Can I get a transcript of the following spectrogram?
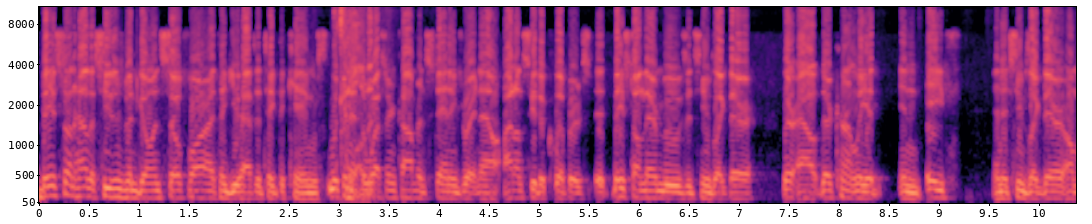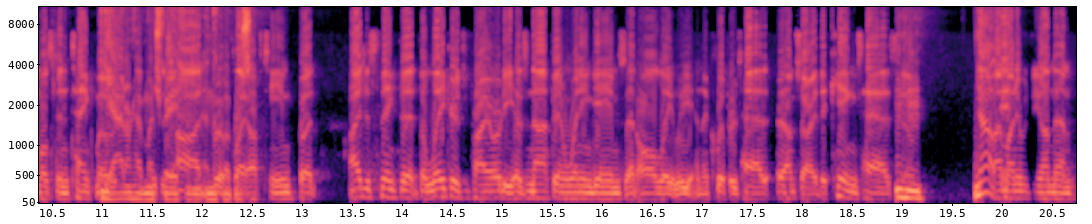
based on how the season's been going so far, I think you have to take the Kings. Looking at the it. Western Conference standings right now, I don't see the Clippers. It, based on their moves, it seems like they're they're out. They're currently at, in eighth, and it seems like they're almost in tank mode. Yeah, I don't have much which is faith in- odd in the for a Clippers. playoff team. But I just think that the Lakers' priority has not been winning games at all lately, and the Clippers has. Or I'm sorry, the Kings has. So Mm-hmm. No, my it- money would be on them.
